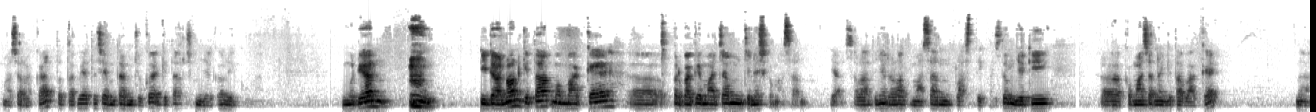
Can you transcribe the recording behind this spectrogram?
masyarakat tetapi at the same time juga kita harus menjaga lingkungan. Kemudian di Danon kita memakai uh, berbagai macam jenis kemasan. Ya salah satunya adalah kemasan plastik. Itu menjadi uh, kemasan yang kita pakai. Nah,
